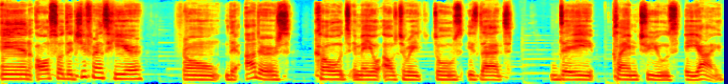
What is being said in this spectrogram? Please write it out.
and also the difference here from the others cold email outreach tools is that they claim to use AI.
